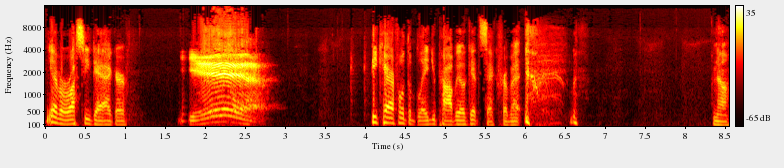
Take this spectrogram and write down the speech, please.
You have a rusty dagger. Yeah. Be careful with the blade. You probably will get sick from it. no,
